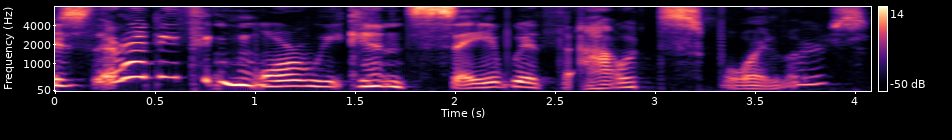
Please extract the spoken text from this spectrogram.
Is there anything more we can say without spoilers?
